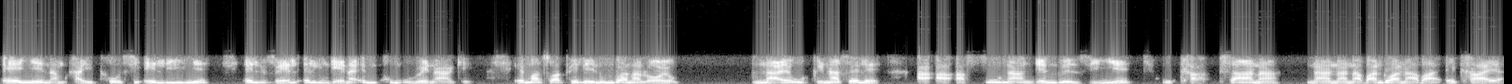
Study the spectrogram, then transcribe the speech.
enye namkha ithosi elinye elivela elingena emkhumbulweni akhe. Emaswapheleni umntwana loyo naye ugcina sele afuna ngento ezinye ukukhambisana na- na- nabantwana aba ekhaya.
